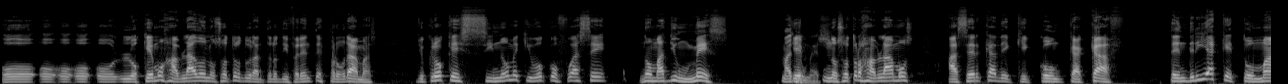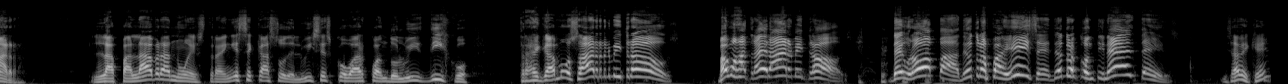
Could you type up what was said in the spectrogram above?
o, lo que hemos hablado nosotros durante los diferentes programas, yo creo que si no me equivoco fue hace, no, más de un mes. Más de un mes. Nosotros hablamos acerca de que CONCACAF tendría que tomar la palabra nuestra, en ese caso de Luis Escobar, cuando Luis dijo, traigamos árbitros, vamos a traer árbitros de Europa, de otros países, de otros continentes. ¿Y sabe qué?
